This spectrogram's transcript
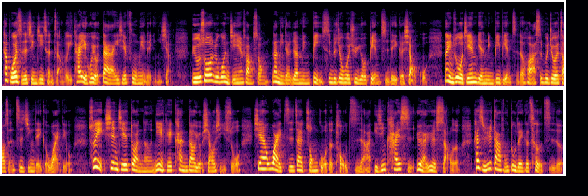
它不会只是经济成长而已，它也会有带来一些负面的影响。比如说，如果你今天放松，那你的人民币是不是就会去有贬值的一个效果？那你如果今天人民币贬值的话，是不是就会造成资金的一个外流？所以现阶段呢，你也可以看到有消息说，现在外资在中国的投资。啊，已经开始越来越少了，开始去大幅度的一个撤资了。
